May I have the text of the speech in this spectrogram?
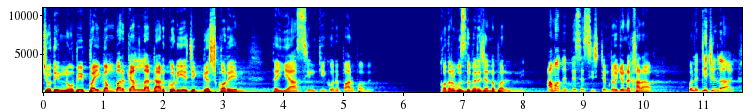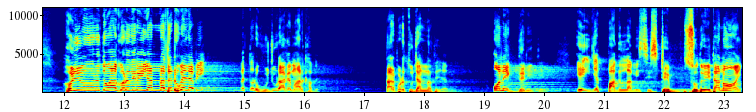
যদি নবী পাইগম্বরকে আল্লাহ দাঁড় করিয়ে জিজ্ঞেস করেন তাই ইয়াসিন কি করে পার পাবে? কথাটা বুঝতে পেরেছেন না পারেননি? আমাদের দেশের সিস্টেমটা ওই জন্য খারাপ। বলে, কিছু নয়। হুজুর, দোয়া করে দিলে জান্নাতে ঢুকে যাবি। বে, তোর হুজুর আগে মার খাবে তারপরে তুই জান্নাতে যাবি। অনেক দেরিতে। এই যে পাগলামি সিস্টেম শুধু এটা নয়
